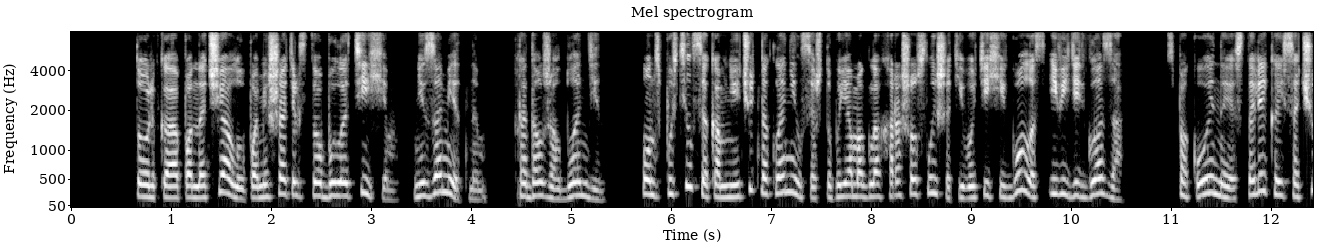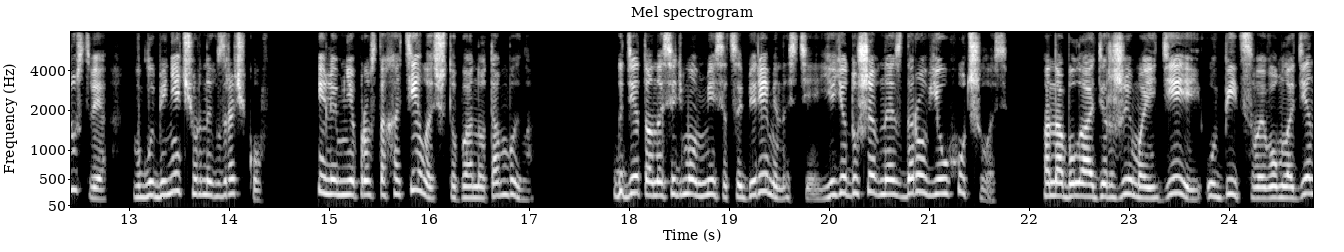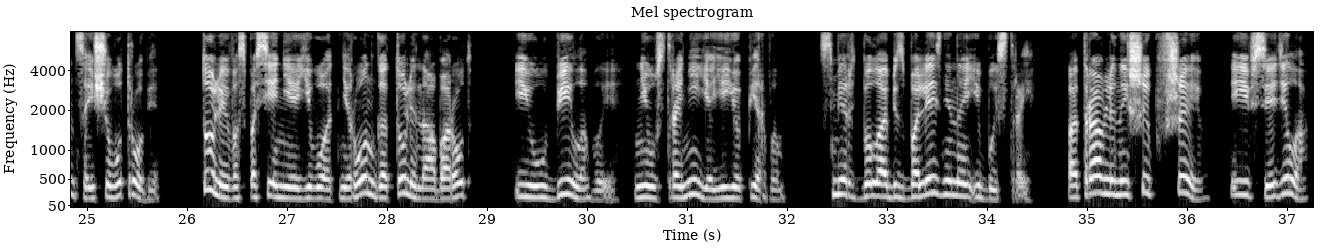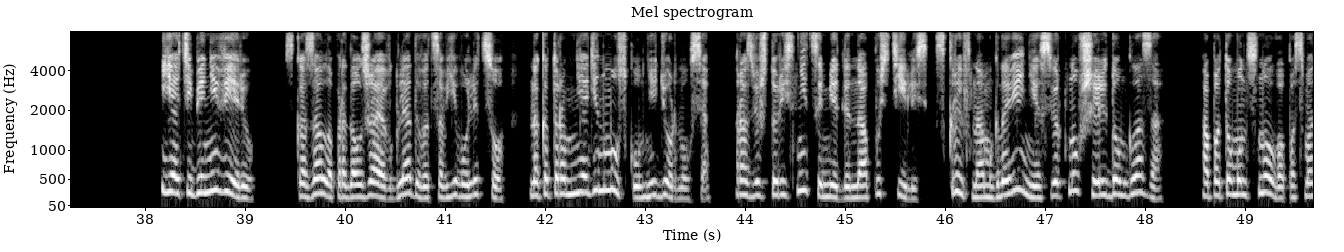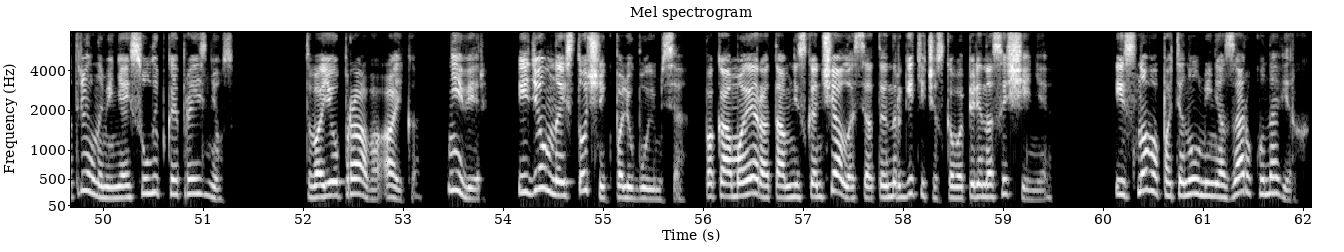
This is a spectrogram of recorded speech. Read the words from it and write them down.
Только поначалу помешательство было тихим, незаметным, продолжал блондин. Он спустился ко мне и чуть наклонился, чтобы я могла хорошо слышать его тихий голос и видеть глаза. Спокойные, с толикой сочувствия в глубине черных зрачков. Или мне просто хотелось, чтобы оно там было. Где-то на седьмом месяце беременности ее душевное здоровье ухудшилось. Она была одержима идеей убить своего младенца еще в утробе. То ли во спасение его от Неронга, то ли наоборот. И убила бы, не устрани я ее первым. Смерть была безболезненной и быстрой. Отравленный шип в шею и все дела. «Я тебе не верю», – сказала, продолжая вглядываться в его лицо, на котором ни один мускул не дернулся, разве что ресницы медленно опустились, скрыв на мгновение сверкнувшие льдом глаза. А потом он снова посмотрел на меня и с улыбкой произнес. «Твое право, Айка, не верь. Идем на источник полюбуемся, пока Маэра там не скончалась от энергетического перенасыщения». И снова потянул меня за руку наверх.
